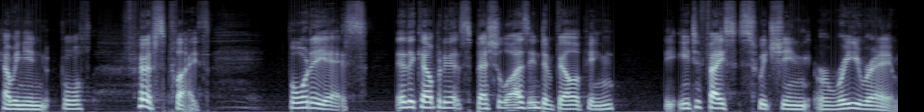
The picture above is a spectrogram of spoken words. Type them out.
coming in fourth, first place. 4DS. They're the company that specialize in developing the interface switching ReRAM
